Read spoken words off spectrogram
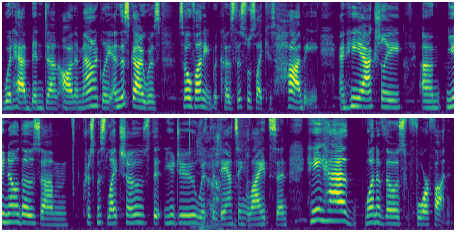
would have been done automatically. And this guy was so funny because this was like his hobby. And he actually, um, you know, those um, Christmas light shows that you do with yeah. the dancing lights? And he had one of those for fun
